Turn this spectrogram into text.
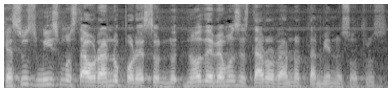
Jesús mismo está orando por eso. ¿No, debemos estar orando también nosotros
